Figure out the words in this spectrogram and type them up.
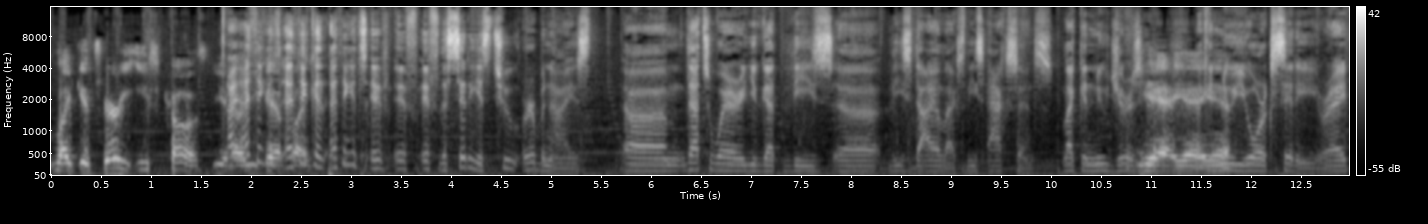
like it's very East Coast. You know, I, I think it's, I like, think it, I think it's if, if if the city is too urbanized, um, that's where you get these uh, these dialects, these accents, like in New Jersey, Yeah, yeah, like in. New York City, right?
